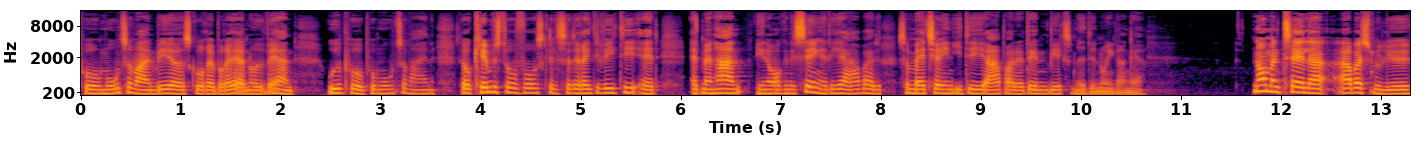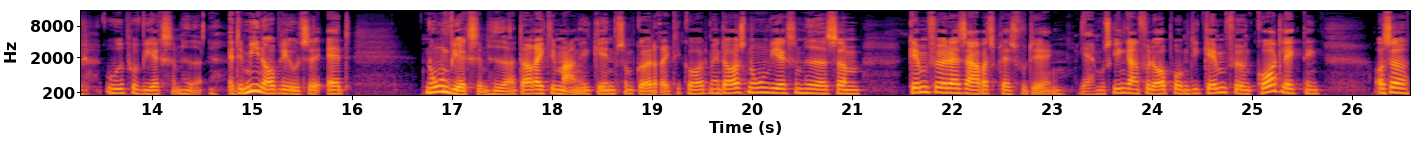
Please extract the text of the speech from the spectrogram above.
på motorvejen ved at skulle reparere noget værn ude på, på motorvejene. Der er jo kæmpe stor forskel, så det er rigtig vigtigt, at, at man har en, en organisering af det her arbejde, som matcher ind i det arbejde, den virksomhed, det nu engang er. Når man taler arbejdsmiljø ude på virksomhederne, er det min oplevelse, at nogle virksomheder, der er rigtig mange igen, som gør det rigtig godt, men der er også nogle virksomheder, som gennemfører deres arbejdspladsvurdering. Ja, måske ikke engang følger op på dem, de gennemfører en kortlægning, og så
